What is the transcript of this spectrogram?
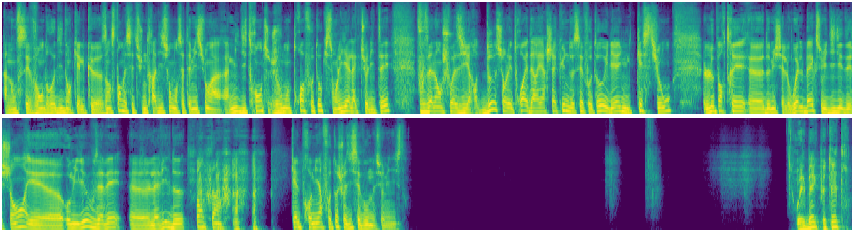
annoncé vendredi dans quelques instants, mais c'est une tradition dans cette émission à, midi 30. Je vous montre trois photos qui sont liées à l'actualité. Vous allez en choisir deux sur les trois et derrière chacune de ces photos, il y a une question. Le portrait de Michel Houellebecq, celui de Didier Deschamps et au milieu, vous avez la ville de Pantin. Quelle première photo choisissez-vous, monsieur le ministre? Houellebecq peut-être?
